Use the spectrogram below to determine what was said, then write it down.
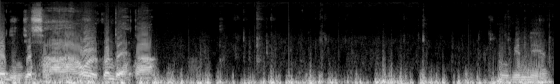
곧 이제 싹 올 건데, 다. 오겠네요.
